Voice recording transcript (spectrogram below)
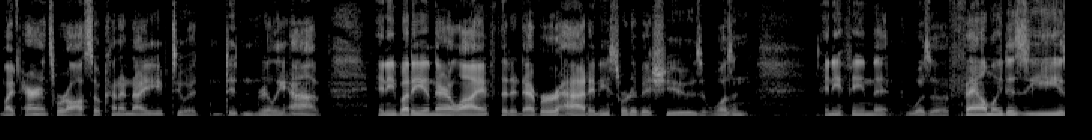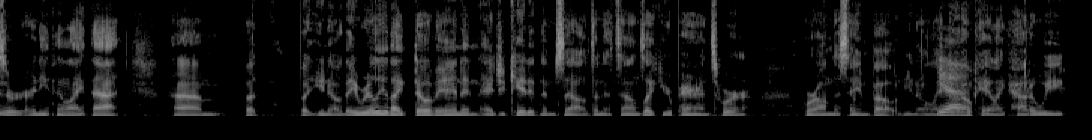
my parents were also kind of naive to it. Didn't really have anybody in their life that had ever had any sort of issues. It wasn't anything that was a family disease or anything like that. Um, but you know they really like dove in and educated themselves, and it sounds like your parents were were on the same boat. You know, like Yeah. okay, like how do we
